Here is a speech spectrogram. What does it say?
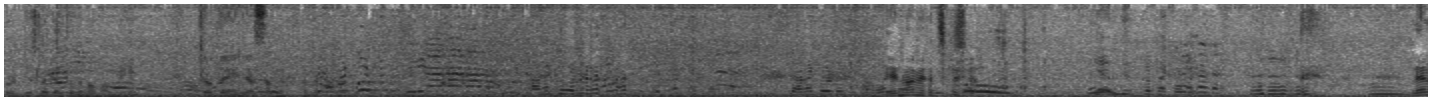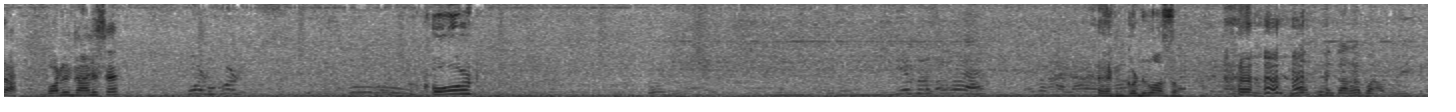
ప్రొడ్యూస్లోకి వెళ్తుంది మా మమ్మీ చూద్దాం ఏం చేస్తారు చాలా కోడి చాలా కోడి ఉంది బాబు. ఏం మమ్మీ వచ్చేసారు ఏం తీసుకుంటా కోడి లేదా వాటి నానిసే కోడి కోడి కోడ్ ఇదేం మాసరా గొడ్డు మాసం తింటారా బాబు ఇక్కడ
